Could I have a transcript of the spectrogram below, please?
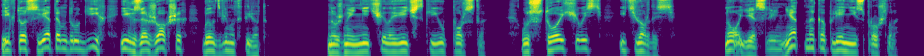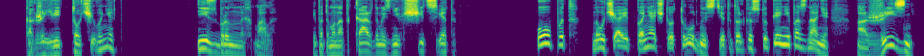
и кто светом других, их зажегших, был двинут вперед. Нужны нечеловеческие упорства, устойчивость и твердость. Но если нет накоплений из прошлого, как же явить то, чего нет? Избранных мало, и потому над каждым из них щит света. Опыт научает понять, что трудности — это только ступени познания, а жизнь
